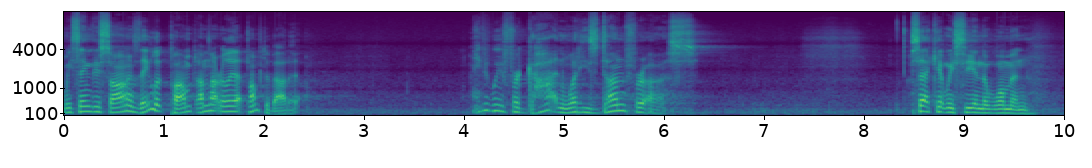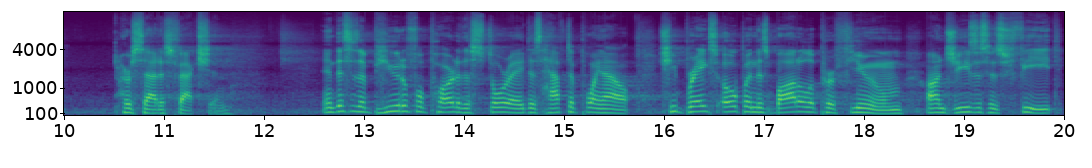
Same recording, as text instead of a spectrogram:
We sing these songs, they look pumped. I'm not really that pumped about it. Maybe we've forgotten what he's done for us. Second, we see in the woman her satisfaction. And this is a beautiful part of the story I just have to point out. She breaks open this bottle of perfume on Jesus' feet,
